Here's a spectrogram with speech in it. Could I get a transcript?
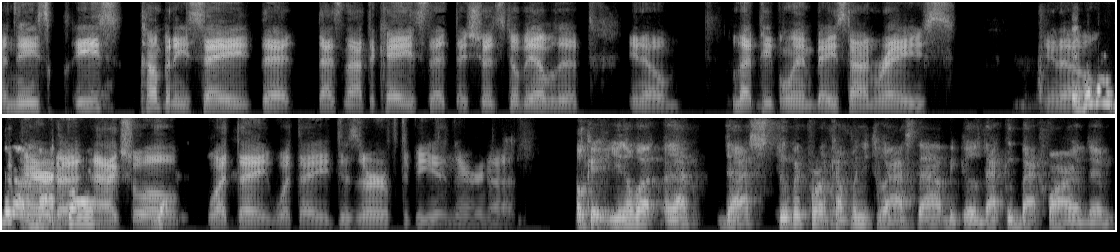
And these these companies say that that's not the case. That they should still be able to, you know, let people in based on race. You know, Isn't that gonna compared to actual what they what they deserve to be in there or not. Okay, you know what? That that's stupid for a company to ask that because that could backfire them.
